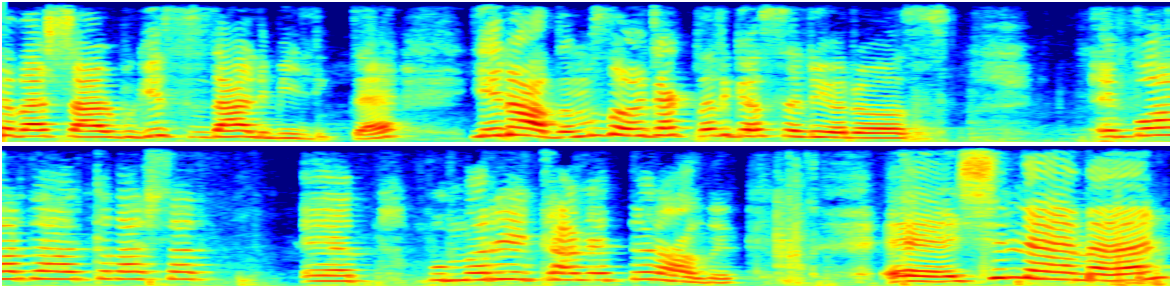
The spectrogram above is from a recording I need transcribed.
arkadaşlar bugün sizlerle birlikte yeni aldığımız oyuncakları gösteriyoruz. E, bu arada arkadaşlar e, bunları internetten aldık. Ee, şimdi hemen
